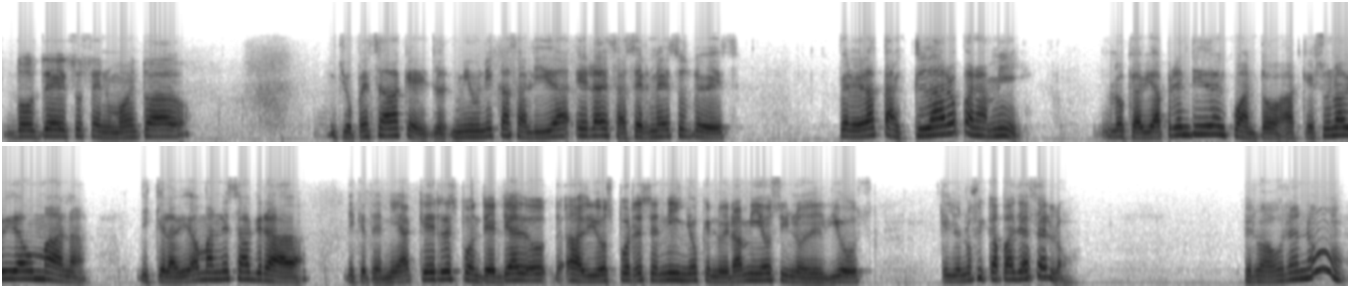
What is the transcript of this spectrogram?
dos de esos en un momento dado. Yo pensaba que mi única salida era deshacerme de esos bebés, pero era tan claro para mí lo que había aprendido en cuanto a que es una vida humana y que la vida humana es sagrada y que tenía que responderle a Dios, por ese niño que no era mío sino de Dios, que yo no fui capaz de hacerlo. Pero ahora no.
